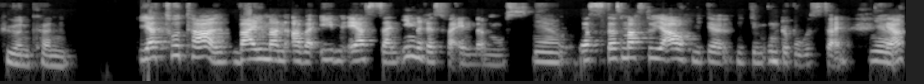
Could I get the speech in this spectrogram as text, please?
führen können. Ja, total, weil man aber eben erst sein Inneres verändern muss. Ja. Das, das machst du ja auch mit, der, mit dem Unterbewusstsein. Ja. ja.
